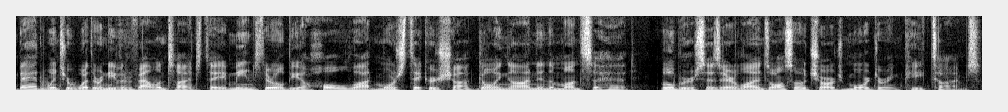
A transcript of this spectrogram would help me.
Bad winter weather and even Valentine's Day means there will be a whole lot more sticker shock going on in the months ahead. Uber says airlines also charge more during peak times,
